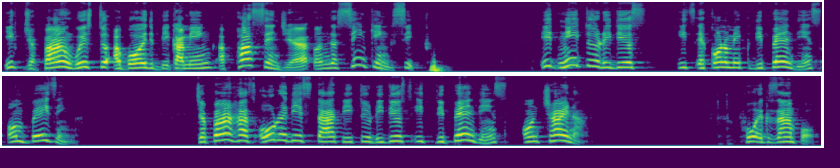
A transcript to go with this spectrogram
if Japan wishes to avoid becoming a passenger on the sinking ship, it needs to reduce its economic dependence on Beijing. Japan has already started to reduce its dependence on China. For example,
